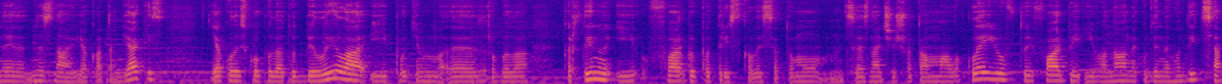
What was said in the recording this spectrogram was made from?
не, не знаю, яка там якість. Я колись купила тут білила і потім е, зробила картину, і фарби потріскалися. Тому це значить, що там мало клею в той фарбі, і вона нікуди не годиться.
